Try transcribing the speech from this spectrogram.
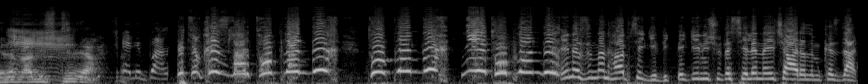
Elena düştün ya. Seni bal. Bütün kızlar toplandık. Toplandık. Niye toplandık? En azından hapse girdik de gelin şurada Selena'yı çağıralım kızlar.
